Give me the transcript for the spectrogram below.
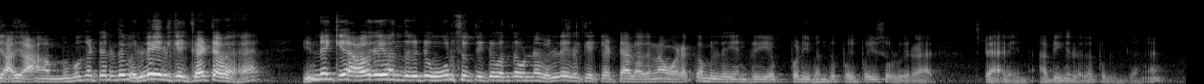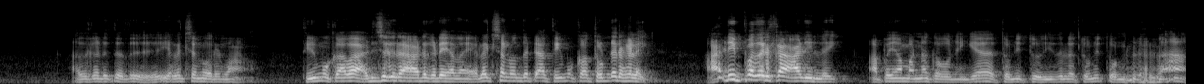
இவங்கிட்ட இருந்து வெள்ளை அறிக்கை கேட்டவ இன்னைக்கு அவரே வந்துக்கிட்டு ஊர் சுற்றிட்டு வந்த உடனே வெள்ளை அறிக்கை கேட்டால் அதெல்லாம் வழக்கம் இல்லை என்று எப்படி வந்து பொய் பொய் சொல்கிறார் ஸ்டாலின் அப்படிங்கிறத புரிஞ்சுக்கோங்க. அதுக்கடுத்தது எலெக்ஷன் வருதான் திமுகவை அடிச்சுக்கிற ஆடு கிடையாதான் எலெக்ஷன் வந்துட்டால் திமுக தொண்டர்களை அடிப்பதற்கு ஆள் இல்லை. அப்போ ஏன் மண்ணை கவுனிங்க தொண்ணூத்து இதில் தொண்ணூத்தொன்னுலலாம்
